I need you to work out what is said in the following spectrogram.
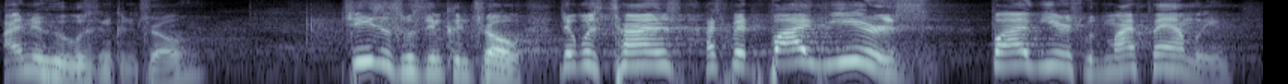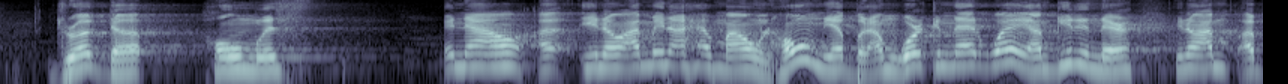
I knew who was in control. Jesus was in control. There was times I spent five years, five years with my family, drugged up, homeless, and now, uh, you know, I may not have my own home yet, but I'm working that way. I'm getting there. You know, I'm, I,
